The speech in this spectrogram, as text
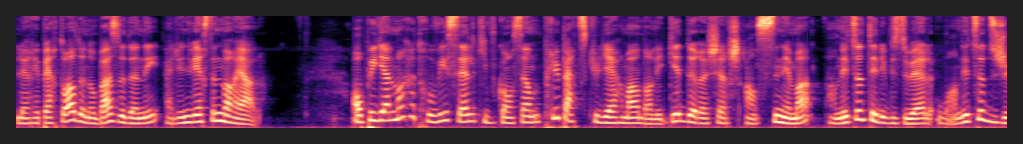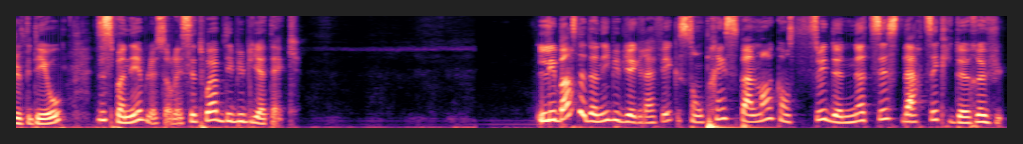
le répertoire de nos bases de données à l'Université de Montréal. On peut également retrouver celles qui vous concernent plus particulièrement dans les guides de recherche en cinéma, en études télévisuelles ou en études du jeu vidéo, disponibles sur le site web des bibliothèques. Les bases de données bibliographiques sont principalement constituées de notices d'articles de revues.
